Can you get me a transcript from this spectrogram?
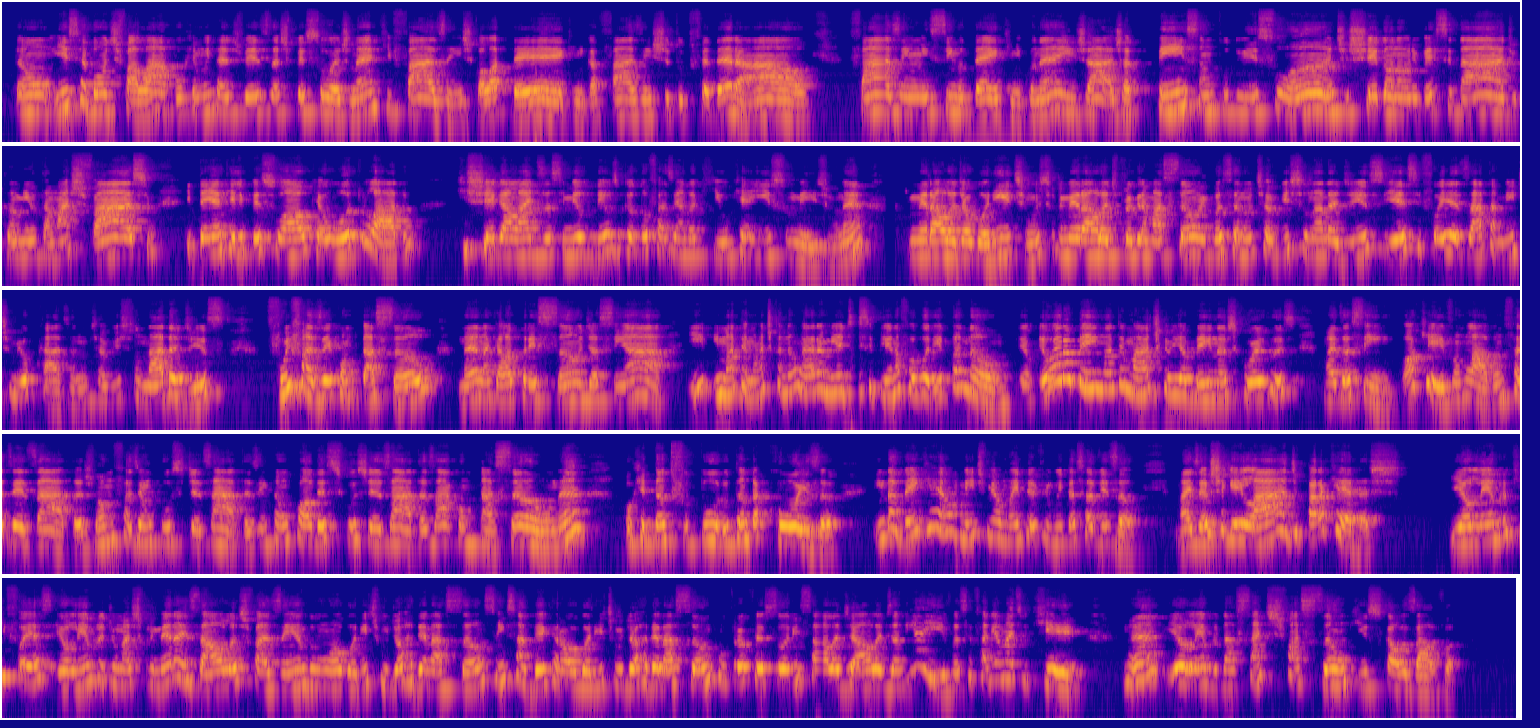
Então, isso é bom de falar, porque muitas vezes as pessoas né, que fazem escola técnica, fazem Instituto Federal, fazem um ensino técnico, né, e já, já pensam tudo isso antes, chegam na universidade, o caminho está mais fácil, e tem aquele pessoal que é o outro lado, que chega lá e diz assim, meu Deus, o que eu estou fazendo aqui? O que é isso mesmo, né? Primeira aula de algoritmos, primeira aula de programação e você não tinha visto nada disso, e esse foi exatamente o meu caso, eu não tinha visto nada disso. Fui fazer computação, né, naquela pressão de assim, ah, e, e matemática não era a minha disciplina favorita, não. Eu, eu era bem em matemática, eu ia bem nas coisas, mas assim, ok, vamos lá, vamos fazer exatas, vamos fazer um curso de exatas. Então, qual desses cursos de exatas? Ah, computação, né? Porque tanto futuro, tanta coisa. Ainda bem que realmente minha mãe teve muito essa visão. Mas eu cheguei lá de paraquedas. E eu lembro que foi eu lembro de umas primeiras aulas fazendo um algoritmo de ordenação, sem saber que era um algoritmo de ordenação, com o professor em sala de aula dizendo: "E aí, você faria mais o quê?" Né? E eu lembro da satisfação que isso causava.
